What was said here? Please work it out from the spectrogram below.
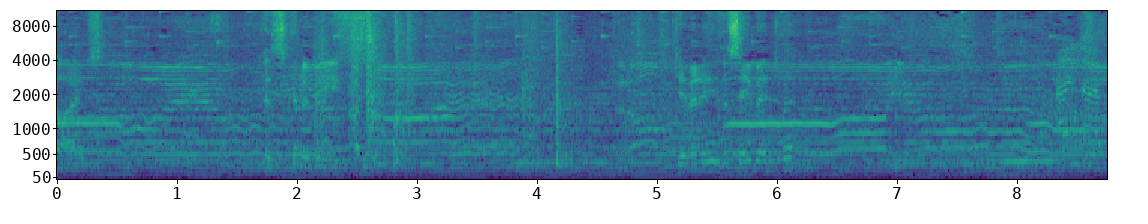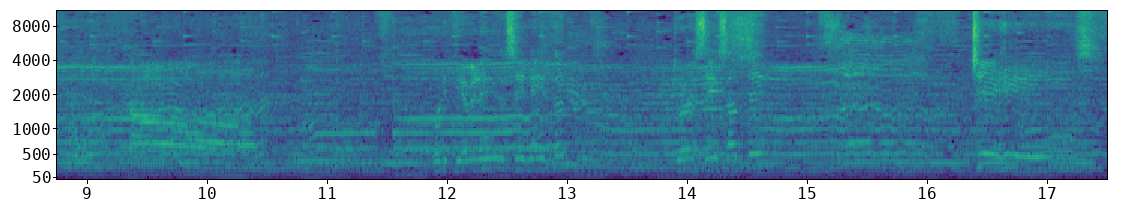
Lives. Because it's going to be a movie. Do you have anything to say, Benjamin? Aw. What do you have anything to say, Nathan? Do you want to say something? Jeez.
